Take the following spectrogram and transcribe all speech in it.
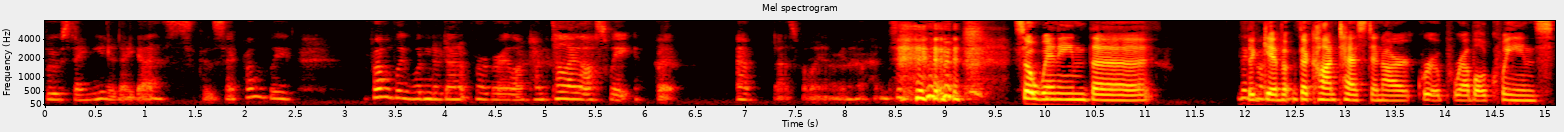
boost I needed, I guess, because I probably probably wouldn't have done it for a very long time until I lost weight. But uh, that's probably not going to happen. so winning the the, give the contest in our group, Rebel Queens,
